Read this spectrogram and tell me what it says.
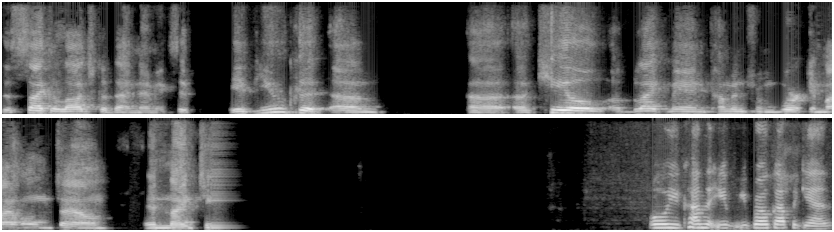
the psychological dynamics. If if you could um, uh, uh, kill a black man coming from work in my hometown in 19. Oh, you come that you, you broke up again.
